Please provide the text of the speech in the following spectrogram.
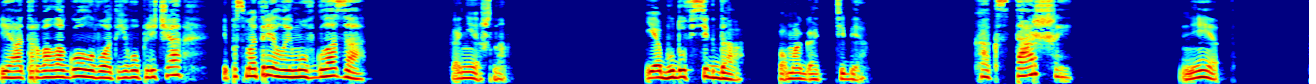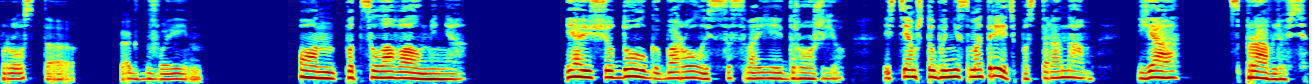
Я оторвала голову от его плеча и посмотрела ему в глаза. «Конечно. Я буду всегда помогать тебе». «Как старший?» «Нет, просто как Двейн». Он поцеловал меня. Я еще долго боролась со своей дрожью и с тем, чтобы не смотреть по сторонам. Я справлюсь.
